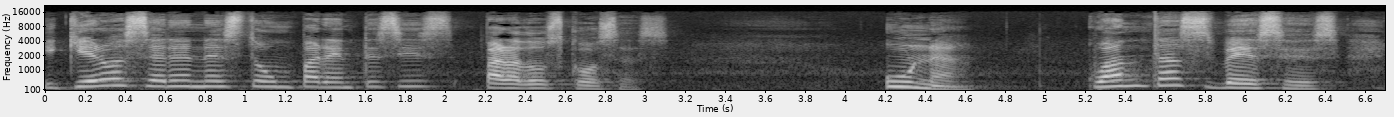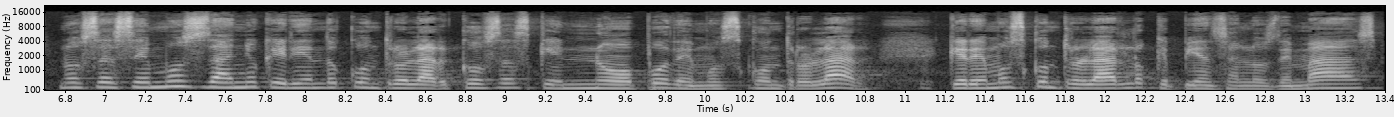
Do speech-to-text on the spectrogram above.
Y quiero hacer en esto un paréntesis para dos cosas. Una, ¿Cuántas veces nos hacemos daño queriendo controlar cosas que no podemos controlar? Queremos controlar lo que piensan los demás,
